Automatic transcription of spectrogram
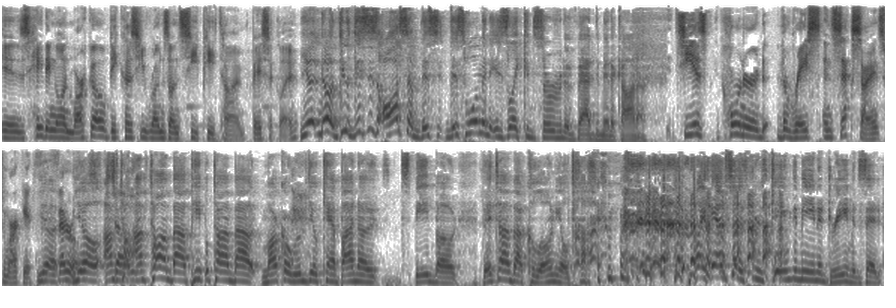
is hating on Marco because he runs on CP time, basically. Yeah, no, dude, this is awesome. This this woman is like conservative bad Dominicana. She has cornered the race and sex science market for the Yeah, Federalists. yo, I'm So- ta- I'm talking about people talking about Marco Rubio can't buy no speedboat. They talking about colonial time. My ancestors came to me in a dream and said,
